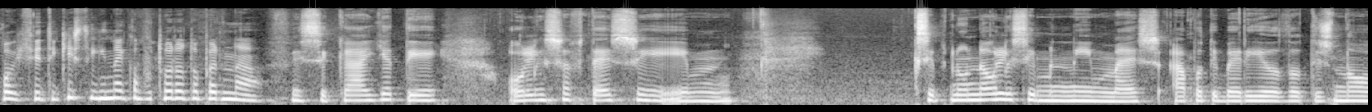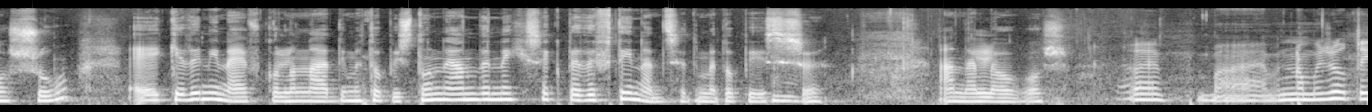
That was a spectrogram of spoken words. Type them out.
βοηθητική στη γυναίκα που τώρα το περνά. Φυσικά γιατί όλες αυτές οι ξυπνούν όλες οι μνήμες από την περίοδο της νόσου ε, και δεν είναι εύκολο να αντιμετωπιστούν αν δεν έχεις εκπαιδευτεί να τις αντιμετωπίσεις mm. αναλόγως. Ε, νομίζω ότι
